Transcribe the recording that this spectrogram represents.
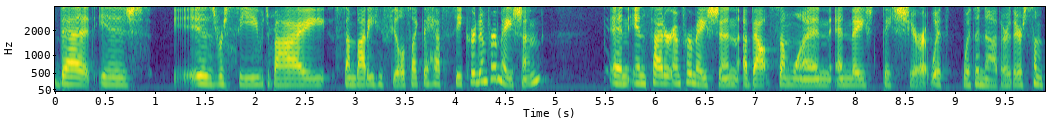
that is is received by somebody who feels like they have secret information and insider information about someone and they they share it with with another. There's some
